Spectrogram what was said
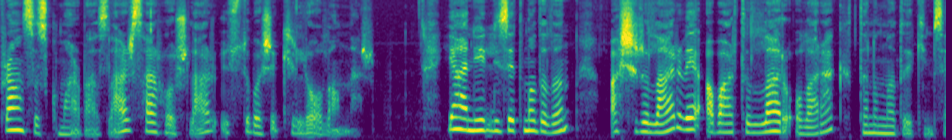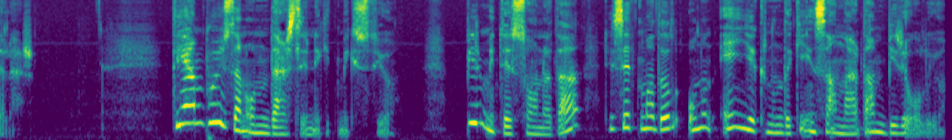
Fransız kumarbazlar, sarhoşlar, üstü başı kirli olanlar. Yani Lizet Madal'ın aşırılar ve abartılılar olarak tanımladığı kimseler. Diyen bu yüzden onun derslerine gitmek istiyor. Bir müddet sonra da Lizet Madal onun en yakınındaki insanlardan biri oluyor.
